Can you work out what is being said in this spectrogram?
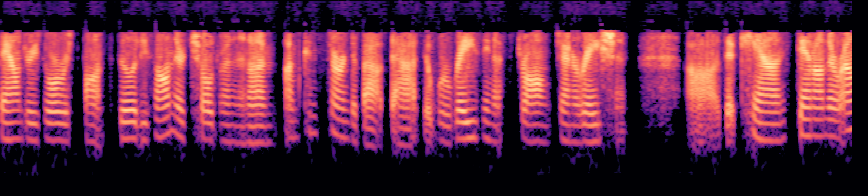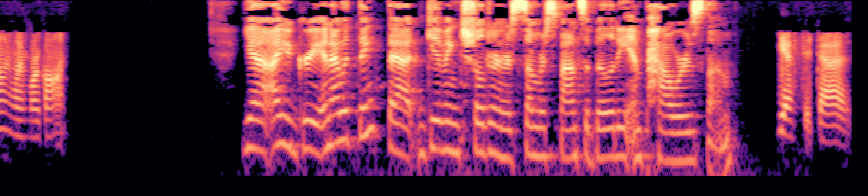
boundaries or responsibilities on their children. And I'm I'm concerned about that. That we're raising a strong generation uh, that can stand on their own when we're gone. Yeah, I agree. And I would think that giving children some responsibility empowers them. Yes, it does.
